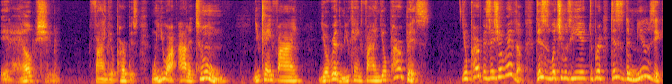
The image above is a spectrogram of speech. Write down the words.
it helps you find your purpose. When you are out of tune, you can't find your rhythm. You can't find your purpose. Your purpose is your rhythm. This is what you was here to bring. This is the music.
